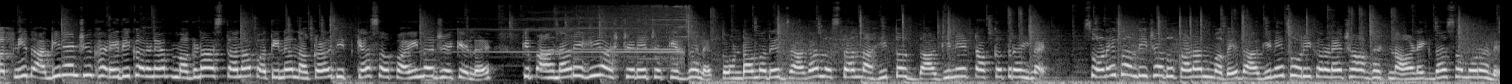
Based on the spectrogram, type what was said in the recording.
पत्नी दागिन्यांची खरेदी करण्यात मग्न असताना पतीनं नकळत इतक्या सफाईनं जे केलंय की पाहणारेही आश्चर्यचकित झाले तोंडामध्ये जागा नसतानाही तो दागिने टाकत राहिलाय. सोने चांदीच्या दुकानांमध्ये दागिने चोरी करण्याच्या घटना अनेकदा समोर आले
